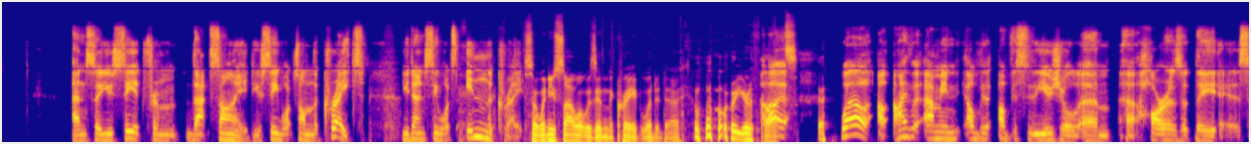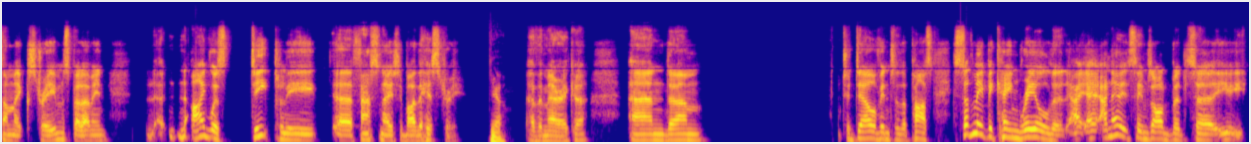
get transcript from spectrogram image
and so you see it from that side. You see what's on the crate. You don't see what's in the crate. So when you saw what was in the crate what did uh, what were your thoughts? I, well i i mean obviously the usual um, uh, horrors at the uh, some extremes but i mean i was deeply uh, fascinated by the history yeah. of america. And um, to delve into the past. Suddenly, it became real. That I, I know it seems odd, but uh, you,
